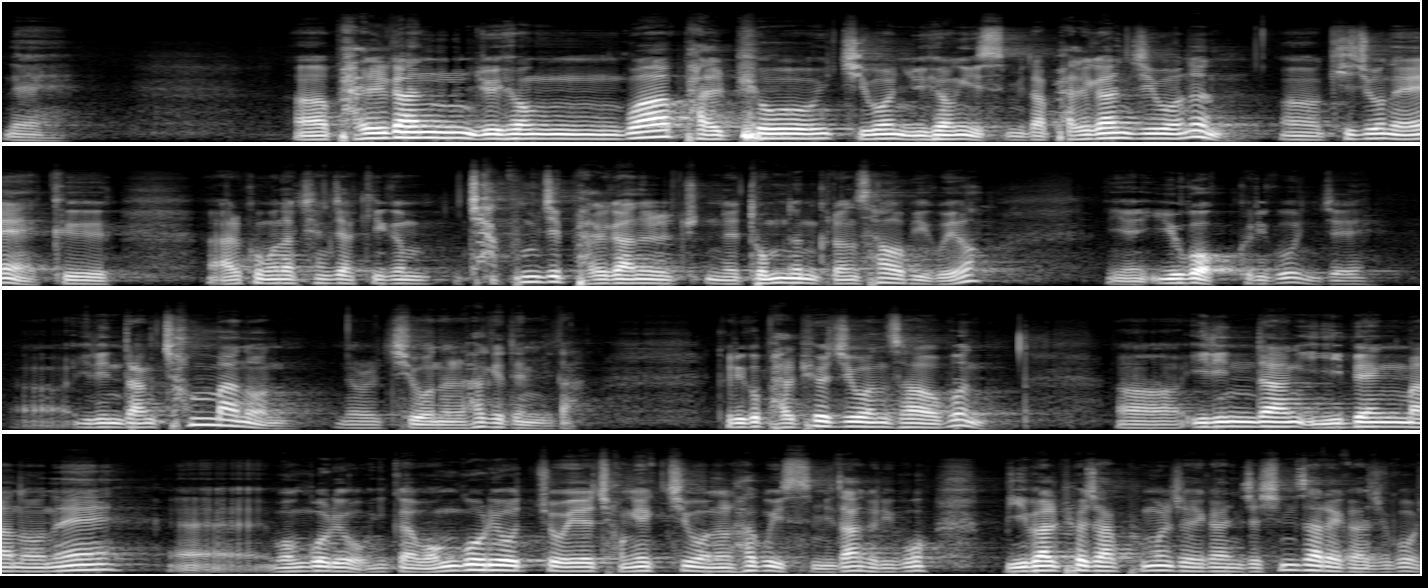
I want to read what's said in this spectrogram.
네. 어, 발간 유형과 발표 지원 유형이 있습니다. 발간 지원은 어, 기존에 그 알코 문학 창작 기금 작품집 발간을 주- 네, 돕는 그런 사업이고요. 예, 6억 그리고 이제 어, 1인당 1천만 원을 지원을 하게 됩니다. 그리고 발표 지원 사업은 어, 1인당 200만 원의 에, 원고료, 그러니까 원고료 쪽에 정액 지원을 하고 있습니다. 그리고 미발표 작품을 저희가 이제 심사를 해가지고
